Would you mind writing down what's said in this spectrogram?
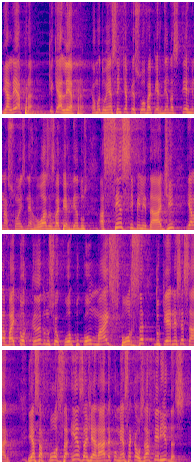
E a lepra, o que é a lepra? É uma doença em que a pessoa vai perdendo as terminações nervosas, vai perdendo a sensibilidade e ela vai tocando no seu corpo com mais força do que é necessário. E essa força exagerada começa a causar feridas.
